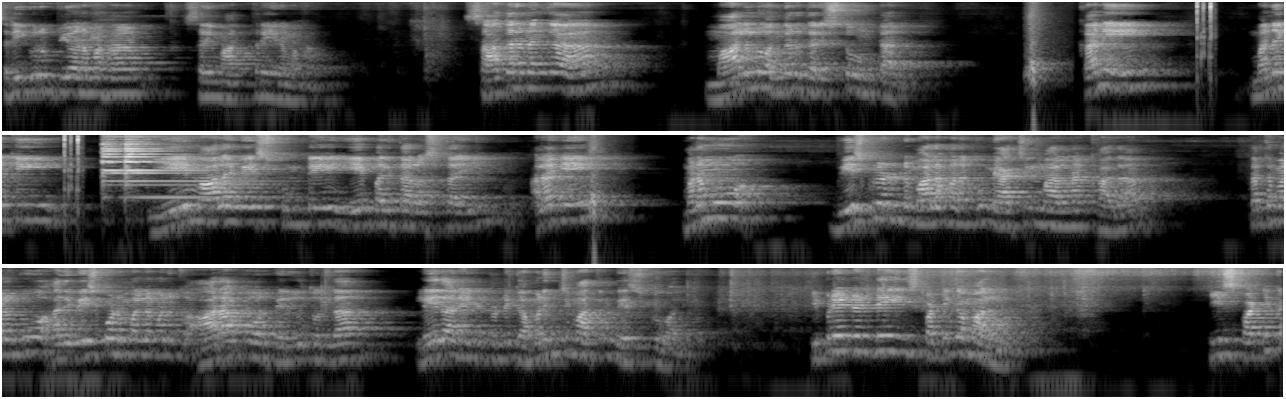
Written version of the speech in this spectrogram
శ్రీ గురుభ్యో నమ శ్రీ మాత్రే నమ. సాధారణంగా మాలలు అందరూ ధరిస్తూ ఉంటారు. కానీ మనకి ఏ మాల వేసుకుంటే ఏ ఫలితాలు వస్తాయి? అలాగే మనము వేసుకున్నటువంటి మాల మనకు మ్యాచింగ్ మాలనా కాదా? తర్వాత మనకు అది వేసుకోవడం వల్ల మనకు ఆరా పవర్ పెరుగుతుందా? లేదా అనేటటువంటి గమనించి మాత్రం వేసుకోవాలి. ఇప్పుడు ఏంటంటే ఈ స్ఫటిక మాలలు. ఈ స్ఫటిక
